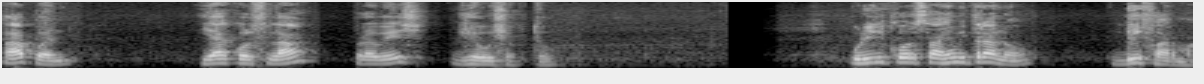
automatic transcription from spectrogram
आपण या कोर्सला प्रवेश घेऊ शकतो. पुढील कोर्स आहे मित्रांनो D pharma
